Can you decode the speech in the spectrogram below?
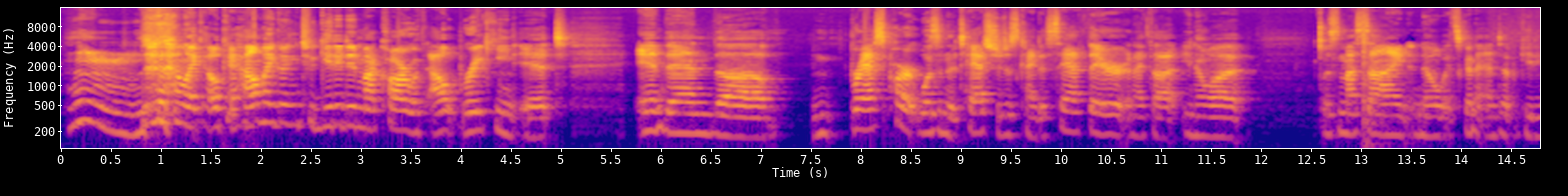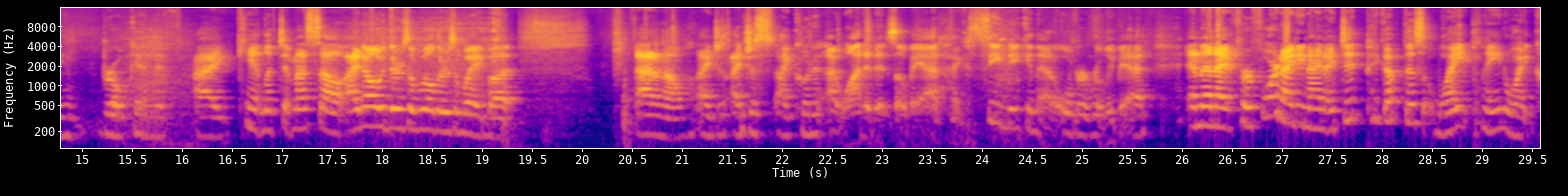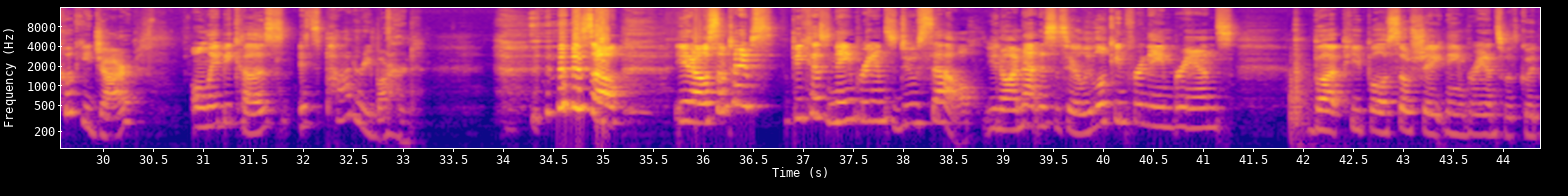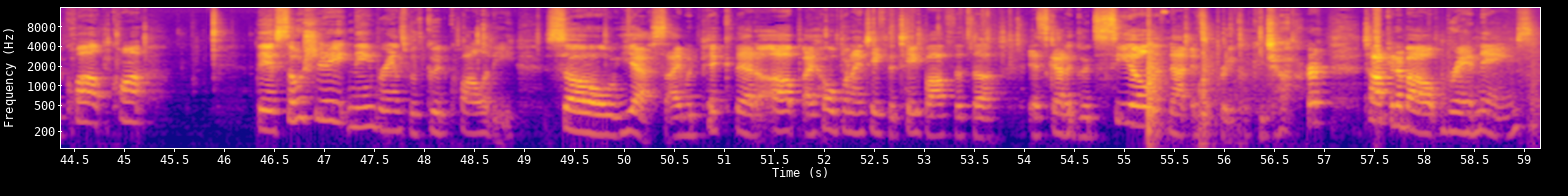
hmm. I'm like, okay, how am I going to get it in my car without breaking it? And then the brass part wasn't attached. It just kind of sat there. And I thought, you know what? This is my sign. No, it's going to end up getting broken if I can't lift it myself. I know there's a will, there's a way, but I don't know. I just, I just, I couldn't. I wanted it so bad. I could see making that over really bad. And then I, for $4.99, I did pick up this white, plain white cookie jar, only because it's Pottery Barn. so, you know, sometimes because name brands do sell. You know, I'm not necessarily looking for name brands, but people associate name brands with good qual, qual they associate name brands with good quality. So yes, I would pick that up. I hope when I take the tape off that the it's got a good seal. If not, it's a pretty cookie jar. Talking about brand names,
